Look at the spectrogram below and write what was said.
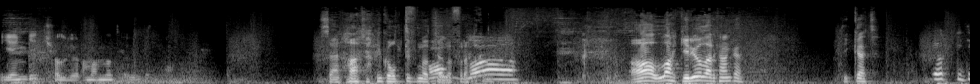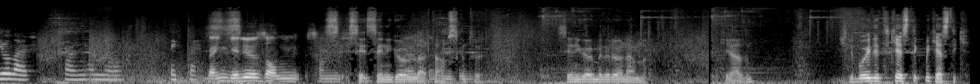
Yengeç çalıyorum anlatabildim mi? Sen hala gold diff mi atıyorsun Frank? Allah. Allah geliyorlar kanka. Dikkat. Yok gidiyorlar. An gelmiyorlar. Bekle. Ben geliyoruz alın Se- seni görürler Ben tamam de sıkıntı yok. Seni görmeleri önemli. Geldim. Şimdi bu editi kestik mi kestik.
